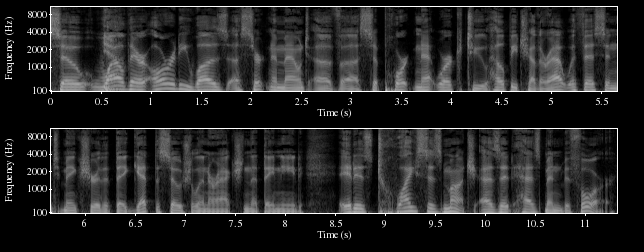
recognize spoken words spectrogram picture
So while there already was a certain amount of uh, support network to help each other out with this and to make sure that they get the social interaction that they need, it is twice as much as it has been before.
